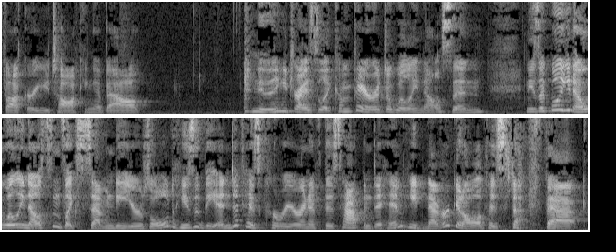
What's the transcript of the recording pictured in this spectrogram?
fuck are you talking about?" And then he tries to like compare it to Willie Nelson. And he's like, well, you know, Willie Nelson's like 70 years old. He's at the end of his career. And if this happened to him, he'd never get all of his stuff back.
